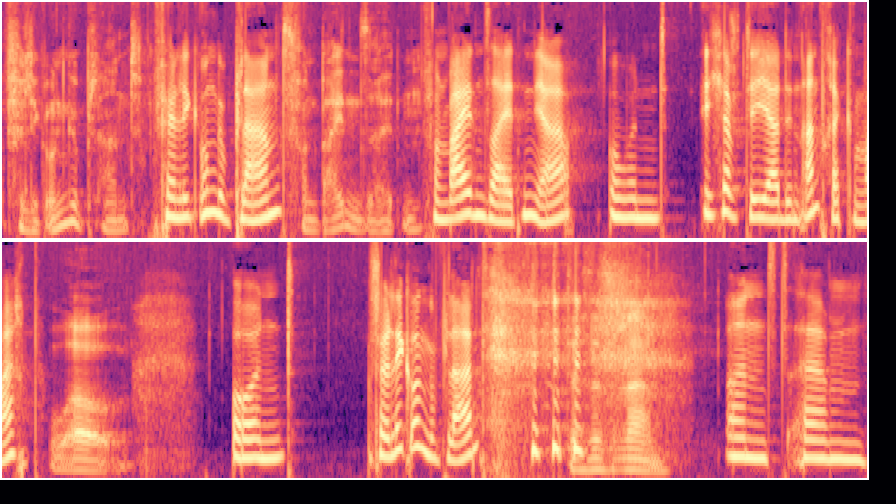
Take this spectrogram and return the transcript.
Völlig ungeplant. Völlig ungeplant. Von beiden Seiten. Von beiden Seiten, ja. Und ich habe dir ja den Antrag gemacht. Wow. Und völlig ungeplant. Das ist wahr. Und ähm,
